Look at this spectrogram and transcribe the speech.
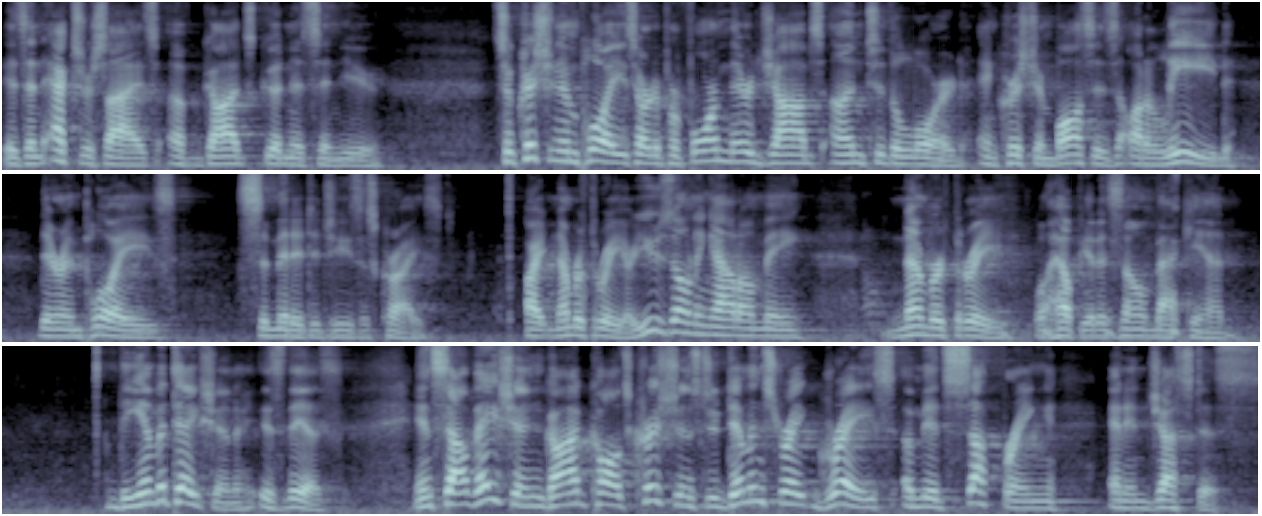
is an exercise of God's goodness in you. So, Christian employees are to perform their jobs unto the Lord, and Christian bosses ought to lead their employees submitted to Jesus Christ. All right, number three. Are you zoning out on me? Number three will help you to zone back in. The invitation is this In salvation, God calls Christians to demonstrate grace amid suffering and injustice.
